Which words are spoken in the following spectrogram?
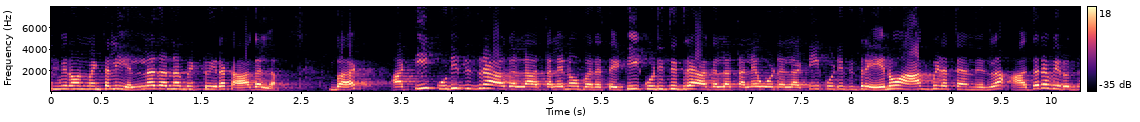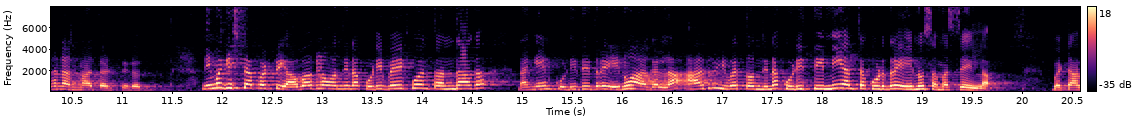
ಎನ್ವಿರಾನ್ಮೆಂಟಲ್ಲಿ ಎಲ್ಲದನ್ನ ಬಿಟ್ಟು ಇರೋಕ್ಕಾಗಲ್ಲ ಬಟ್ ಆ ಟೀ ಕುಡಿದಿದ್ರೆ ಆಗಲ್ಲ, ತಲೆನೋವು ಬರುತ್ತೆ, ಟೀ ಕುಡಿದಿದ್ರೆ ಆಗಲ್ಲ, ತಲೆ ಓಡಲ್ಲ, ಟೀ ಕುಡಿದಿದ್ರೆ ಏನೋ ಆಗ್ಬಿಡತ್ತೆ ಅಂದಿರಲ್ಲ ಅದರ ವಿರುದ್ಧ ನಾನು ಮಾತಾಡ್ತಿರೋದು. ನಿಮಗೆ ಇಷ್ಟಪಟ್ಟು ಯಾವಾಗಲೂ ಒಂದಿನ ಕುಡಿಬೇಕು ಅಂತ ಅಂದಾಗ ನಂಗೇನು ಕುಡಿದಿದ್ರೆ ಏನೂ ಆಗಲ್ಲ, ಆದರೂ ಇವತ್ತೊಂದಿನ ಕುಡಿತೀನಿ ಅಂತ ಕುಡಿದ್ರೆ ಏನೂ ಸಮಸ್ಯೆ ಇಲ್ಲ. ಬಟ್ ಆ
